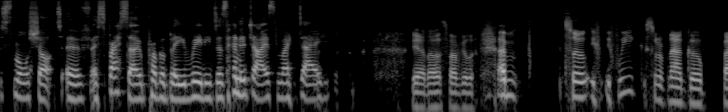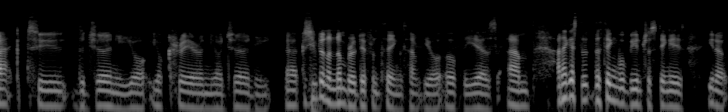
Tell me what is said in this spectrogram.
small shot of espresso probably really does energize my day. yeah, no, that's fabulous. Um, so if, if we sort of now go back to the journey, your your career and your journey, because uh, you've done a number of different things, haven't you, over the years? Um, and I guess the, the thing will be interesting is, you know,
